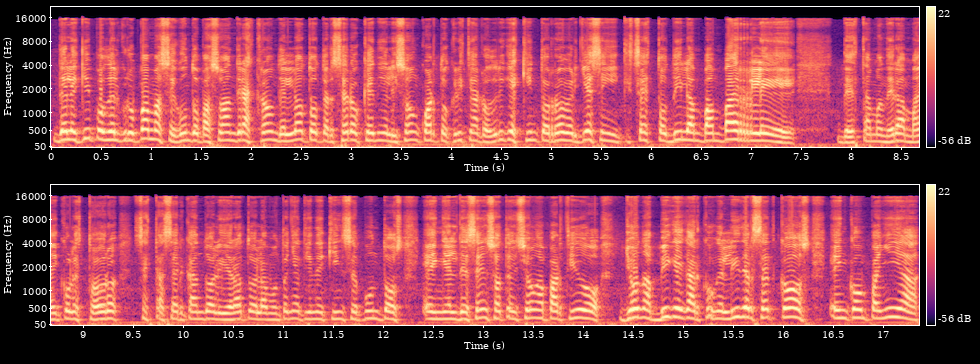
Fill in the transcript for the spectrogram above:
del equipo del Grupama. Segundo pasó Andreas Crown del Loto. Tercero Kenny Elison. Cuarto Cristian Rodríguez. Quinto Robert Jessen. Y sexto Dylan Van Barle. De esta manera, Michael Storr se está acercando al liderato de la montaña. Tiene 15 puntos en el descenso. Atención a partido. Jonas Vigegaard con el líder Seth Koss en compañía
